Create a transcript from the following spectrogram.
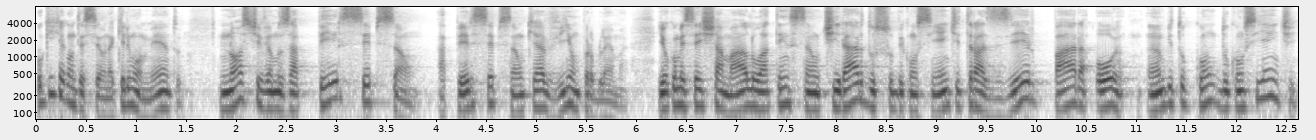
O que, que aconteceu? Naquele momento, nós tivemos a percepção a percepção que havia um problema. E eu comecei a chamá-lo a atenção, tirar do subconsciente e trazer para o âmbito do consciente.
